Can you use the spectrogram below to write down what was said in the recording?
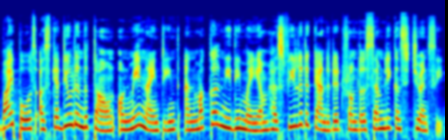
By-polls are scheduled in the town on May 19th and Makkal Needhi Maiam has fielded a candidate from the assembly constituency.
